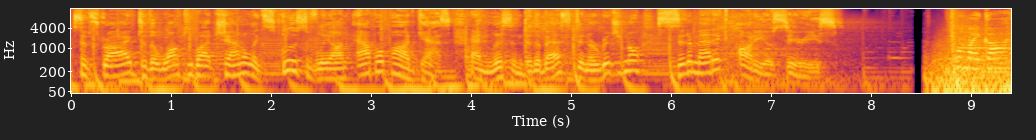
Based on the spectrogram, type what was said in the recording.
Subscribe to the WonkyBot channel exclusively on Apple Podcasts and listen to the best in original cinematic audio series. Oh my god.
